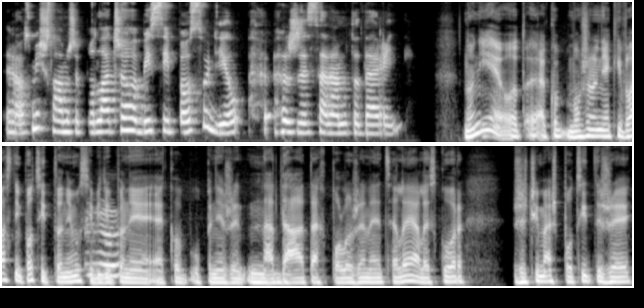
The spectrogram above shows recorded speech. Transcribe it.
Rozmýšľam, že podľa čoho by si posudil, že sa nám to darí. No nie, od, ako možno nejaký vlastný pocit, to nemusí byť mhm. úplne, ako, úplne že na dátach položené celé, ale skôr, že či máš pocit, že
